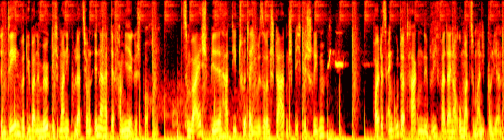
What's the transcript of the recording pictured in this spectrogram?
In denen wird über eine mögliche Manipulation innerhalb der Familie gesprochen. Zum Beispiel hat die Twitter-Userin Startenspich geschrieben, heute ist ein guter Tag, um die Briefe deiner Oma zu manipulieren.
